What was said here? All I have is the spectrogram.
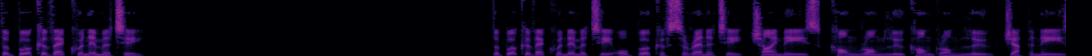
The Book of Equanimity The Book of Equanimity or Book of Serenity Chinese, Kong Rong Lu Kongrong Lu, Japanese,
